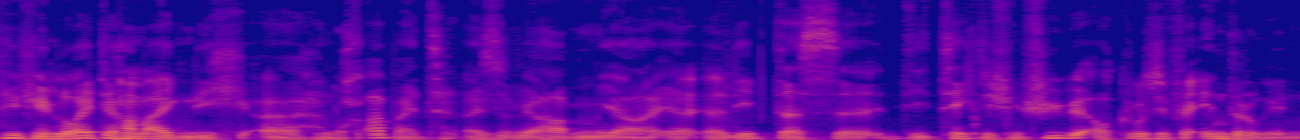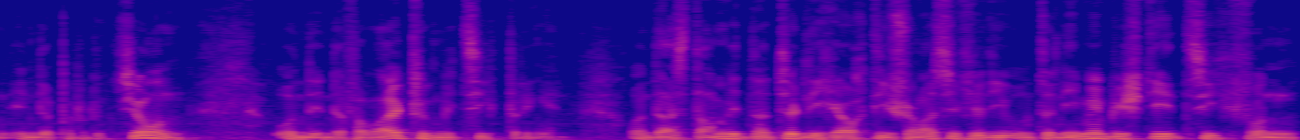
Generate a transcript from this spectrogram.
wie viele Leute haben eigentlich äh, noch Arbeit? Also wir haben ja er erlebt, dass äh, die technischen Schübe auch große Veränderungen in der Produktion und in der Verwaltung mit sich bringen. Und dass damit natürlich auch die Chance für die Unternehmen besteht, sich von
